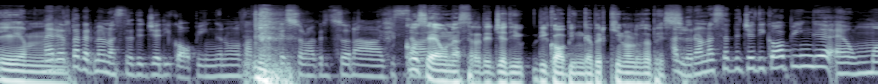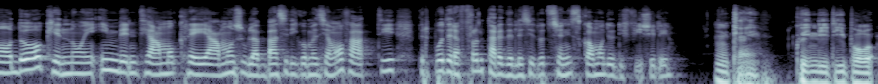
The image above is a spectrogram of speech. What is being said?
Ehm, Ma in realtà per me è una strategia di coping, non lo faccio perché sono una persona chissà. Cos'è una strategia di, di coping per chi non lo sapesse? Allora, una strategia di coping è un modo che noi inventiamo, creiamo sulla base di come siamo fatti per poter affrontare delle situazioni scomode o difficili. Ok, quindi tipo...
